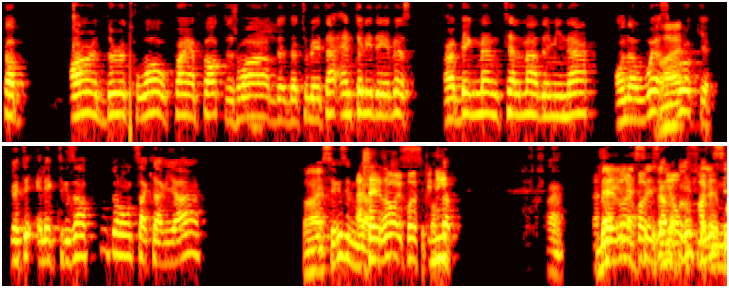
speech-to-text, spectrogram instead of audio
top 1, 2, 3 ou peu importe, le joueur de, tous les temps. Anthony Davis, un big man tellement dominant. On a Westbrook qui a été électrisant tout au long de sa carrière. Ouais. La, saison n'est pas finie. Ouais. La ben, saison n'est pas finie.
